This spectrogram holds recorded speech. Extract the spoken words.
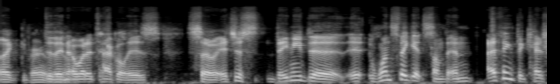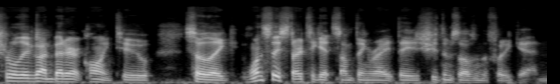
Like Apparently do they know what a tackle is? So it's just they need to it, once they get something. And I think the catch rule they've gotten better at calling too. So like once they start to get something right, they shoot themselves in the foot again.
